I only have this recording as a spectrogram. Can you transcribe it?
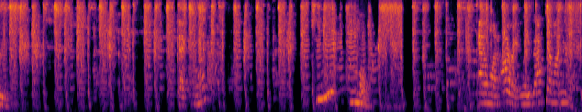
Three. Excellent. Two more. And one. All right, lay back down on your back.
